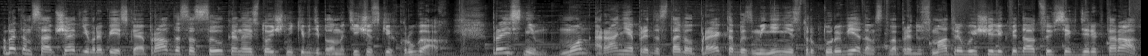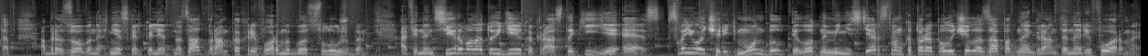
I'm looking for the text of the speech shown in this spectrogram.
Об этом сообщает Европейская правда со ссылкой на источники в дипломатических кругах. Проясним, МОН ранее предоставил проект об изменении структуры ведомства, предусматривающий ликвидацию ликвидацию всех директоратов, образованных несколько лет назад в рамках реформы госслужбы. А финансировал эту идею как раз таки ЕС. В свою очередь МОН был пилотным министерством, которое получило западные гранты на реформы.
